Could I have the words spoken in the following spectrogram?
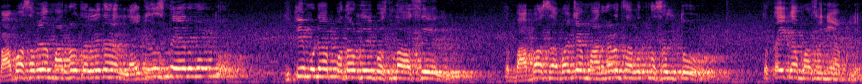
बाबासाहेबच्या मार्गावर चालले तर लायकीचंच नाही आहे ना मग तो. किती मोठ्या पदावर जरी बसला असेल तर बाबासाहेबाच्या मार्गानं चालत नसेल तो तर काही कामाचं नाही आपल्या.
